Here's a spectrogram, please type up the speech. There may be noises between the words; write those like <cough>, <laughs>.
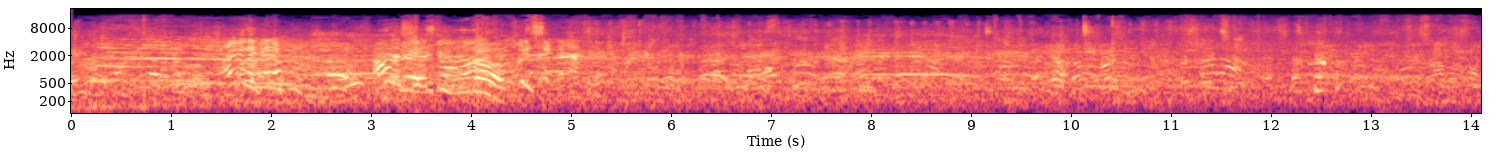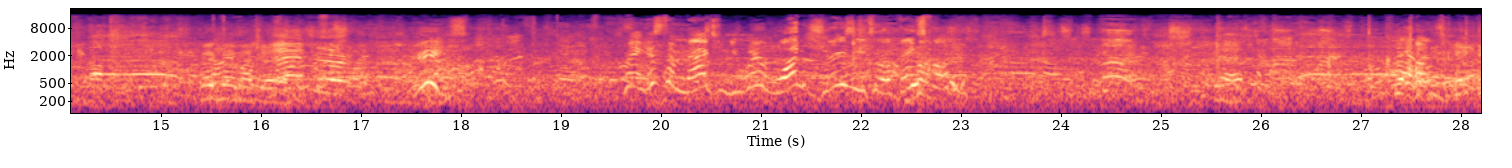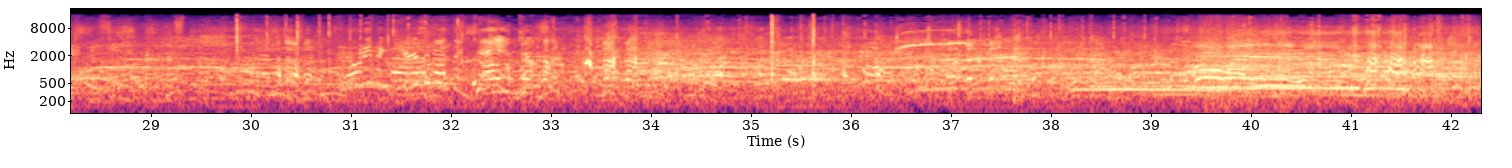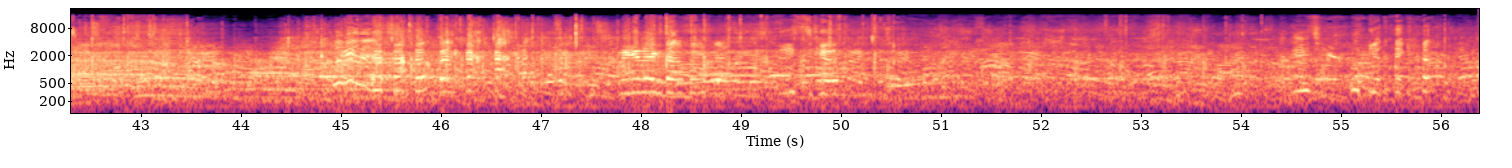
I gotta get up. I wanna see what's going on. What is it? Good game, my Jeez. Man, just imagine you wear one jersey to a baseball game. Yeah even cares about the game. Oh, Look at this. Look at that guy. These two. These two. Look at.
